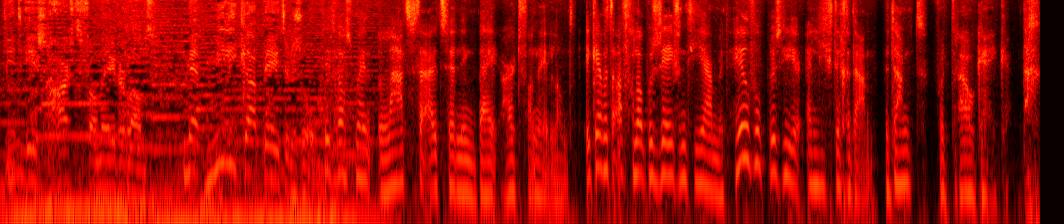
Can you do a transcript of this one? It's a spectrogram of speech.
Dit is Hart van Nederland met Milika Peterson. Dit was mijn laatste uitzending bij Hart van Nederland. Ik heb het afgelopen 17 jaar met heel veel plezier en liefde gedaan. Bedankt voor het trouw kijken. Dag.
